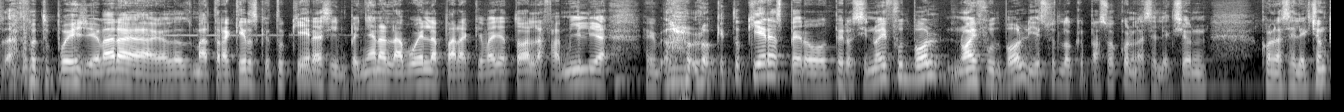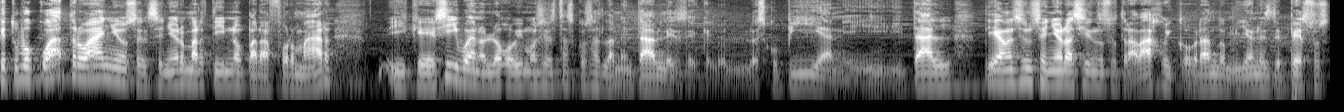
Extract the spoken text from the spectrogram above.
tú puedes llevar a los matraqueros que tú quieras y empeñar a la abuela para que vaya toda la familia, eh, lo que tú quieras, pero, pero si no hay fútbol, no hay fútbol. Y eso es lo que pasó con la selección, con la selección que tuvo cuatro años el señor Martino para formar y que sí, bueno, luego vimos estas cosas lamentables de que lo, lo escupían y, y tal. Digamos, un señor haciendo su trabajo y cobrando millones de pesos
